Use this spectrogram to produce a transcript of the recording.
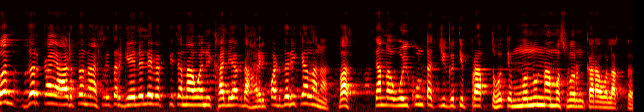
पण जर काही अडचण असली तर गेलेल्या व्यक्तीच्या नावाने खाली एकदा हरिपाठ जरी केला ना बस त्यांना वैकुंठाची गती प्राप्त होते म्हणून नामस्मरण करावं लागतं.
